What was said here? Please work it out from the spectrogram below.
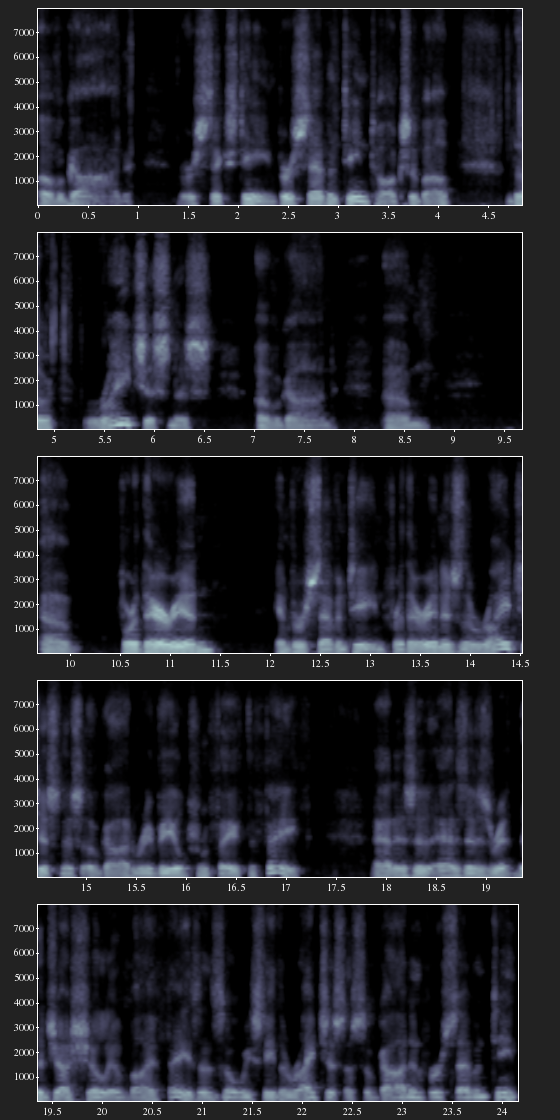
of God. Verse 16. Verse 17 talks about the righteousness of God. Um, uh, for therein, in verse 17, for therein is the righteousness of God revealed from faith to faith. As, as it is written, the just shall live by faith. And so we see the righteousness of God in verse 17.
